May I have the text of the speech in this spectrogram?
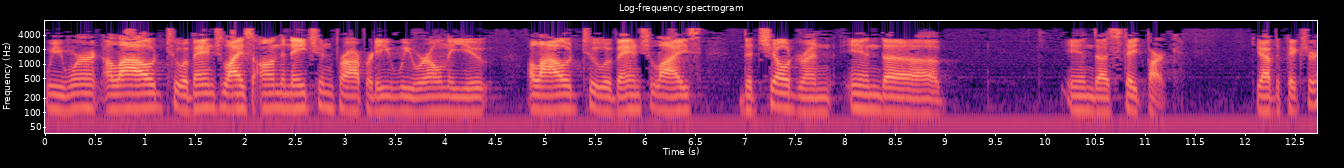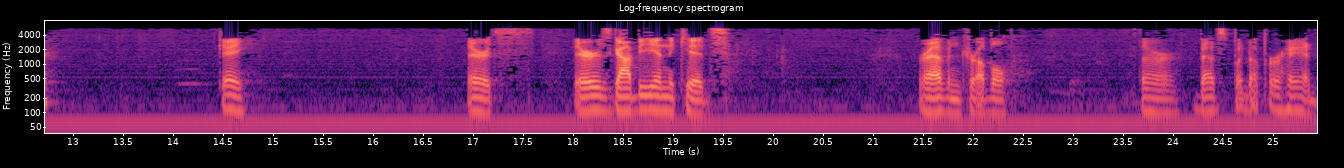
We weren't allowed to evangelize on the nation property. We were only allowed to evangelize the children in the in the state park. Do you have the picture? Okay. There it's there's Gabi and the kids. We're having trouble there. Beth's put up her hand.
